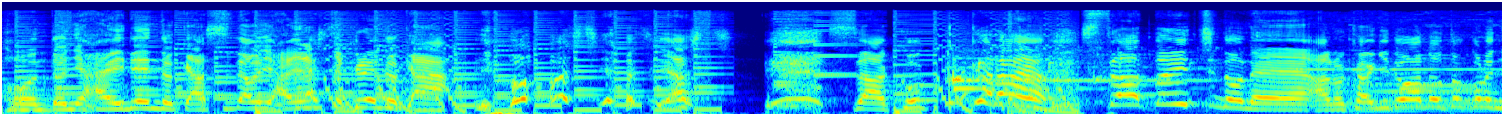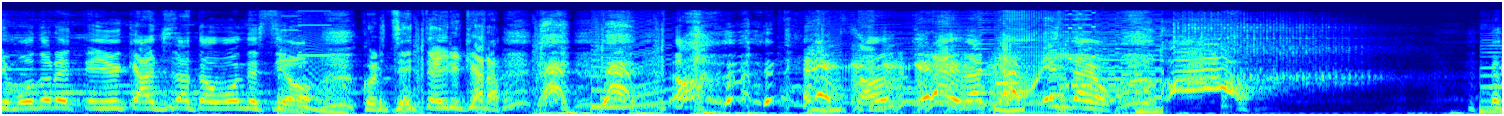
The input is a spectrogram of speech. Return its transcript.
本当に入れんのか素直に入らせてくれんのか。よしよしよし。さあこっからスタート位置のねあの鍵ドアのところに戻れっていう感じだと思うんですよ。これ絶対いるから。あねそんくらい分かってんだよ。頼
